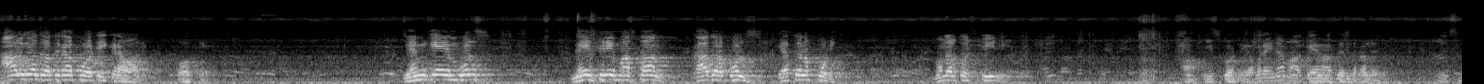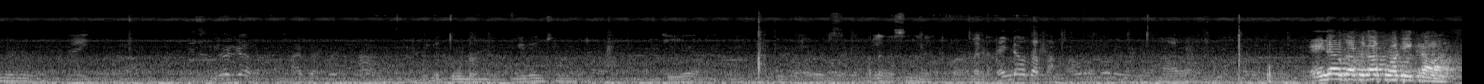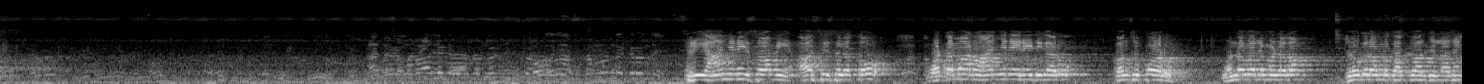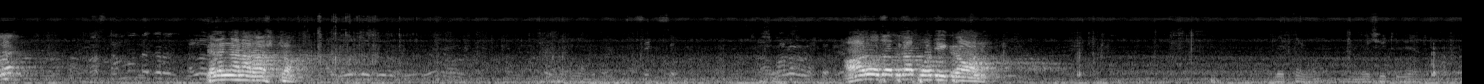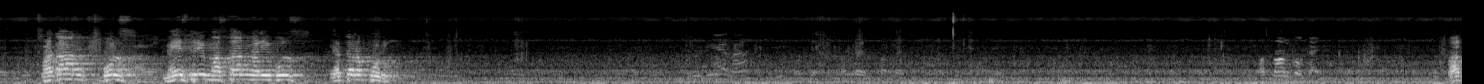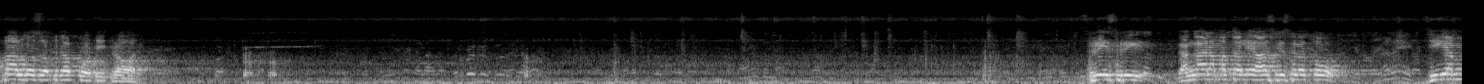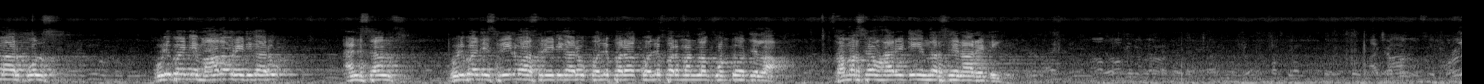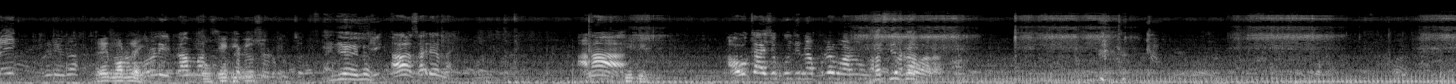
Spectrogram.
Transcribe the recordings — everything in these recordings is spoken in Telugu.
నాలుగో జతగా పోటీకి రావాలి. ఓకే. ఎంకేఎం బుల్స్ మేస్త్రి మస్తాన్ కాదర్ బుల్స్ ఎత్తనపూడి ముందరకు వచ్చి తీయండి. తీసుకోండి. ఎవరైనా మాకేం అభ్యంతరం లేదు. రెండవ జత రెండవ జతగా పోటీకి రావాలి. శ్రీ ఆంజనేయ స్వామి ఆశీస్సులతో వడ్డమాను ఆంజనేయ రెడ్డి గారు కంచుపాడు ఉండవల్లి మండలం జోగులాంబ గద్వాల జిల్లానిగా తెలంగాణ రాష్ట్రం. ఆరో జతగా పోటీకి రావాలి పఠాన్ బుల్స్ మేస్త్రి మస్తాన్ వలీ బుల్స్ ఎత్తనపూడి పద్నాలుగో జతగా పోటీకి రావాలి శ్రీ శ్రీ గంగానమ్మ తల్లి ఆశీస్సులతో జిఎంఆర్ బుల్స్ గుడిబండి మాధవరెడ్డి గారు అండ్ సన్స్ గుడిబండి శ్రీనివాసరెడ్డి గారు కొల్లిపర కొల్లిపర మండలం గుంటూరు జిల్లా సమరసింహారెడ్డి ఇందరసేనారెడ్డి. సరే అన్న ఇవ్వు. అవకాశం కుదిరినప్పుడే వాళ్ళని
